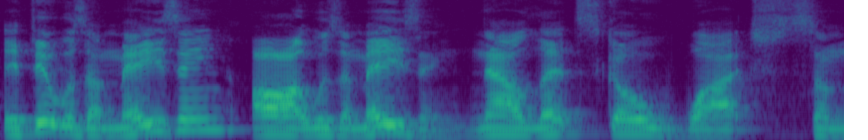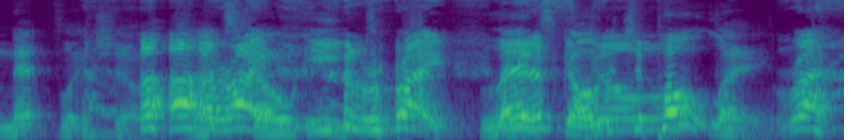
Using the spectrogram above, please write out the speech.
if it was amazing, oh, it was amazing. Now let's go watch some Netflix show. Let's right. go eat. right. Let's, go, to Chipotle. Right.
